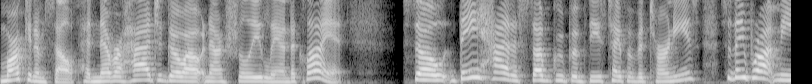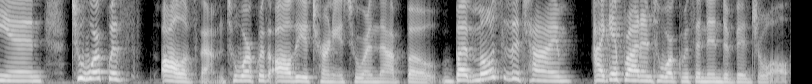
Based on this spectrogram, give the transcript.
market himself, had never had to go out and actually land a client. So they had a subgroup of these type of attorneys. So they brought me in to work with all of them, to work with all the attorneys who are in that boat. But most of the time, I get brought in to work with an individual.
